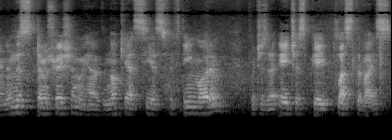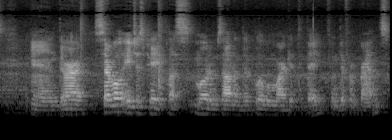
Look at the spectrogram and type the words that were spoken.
And in this demonstration we have the Nokia CS15 modem, which is a HSPA Plus device. And there are several HSPA Plus modems out on the global market today from different brands.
